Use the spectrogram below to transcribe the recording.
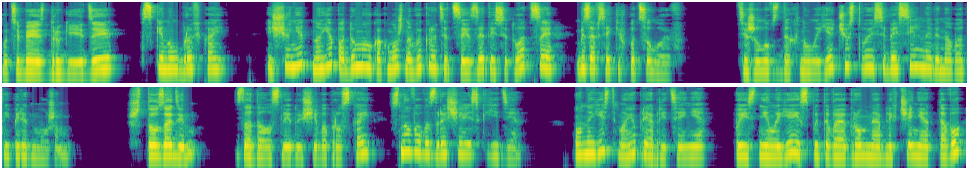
«У тебя есть другие идеи?» – вскинул бровь Кай. «Еще нет, но я подумаю, как можно выкрутиться из этой ситуации безо всяких поцелуев». Тяжело вздохнула я, чувствуя себя сильно виноватой перед мужем. «Что за Дин?» – задал следующий вопрос Кай, снова возвращаясь к еде. «Он и есть мое приобретение», пояснила я, испытывая огромное облегчение от того,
